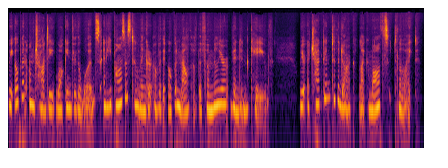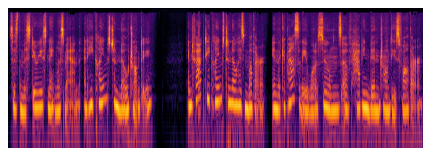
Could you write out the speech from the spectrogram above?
We open on Tronte walking through the woods, and he pauses to linger over the open mouth of the familiar Winden cave. We are attracted to the dark like moths to the light, says the mysterious nameless man, and he claims to know Tronte. In fact, he claims to know his mother, in the capacity, one assumes, of having been Tronte's father.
